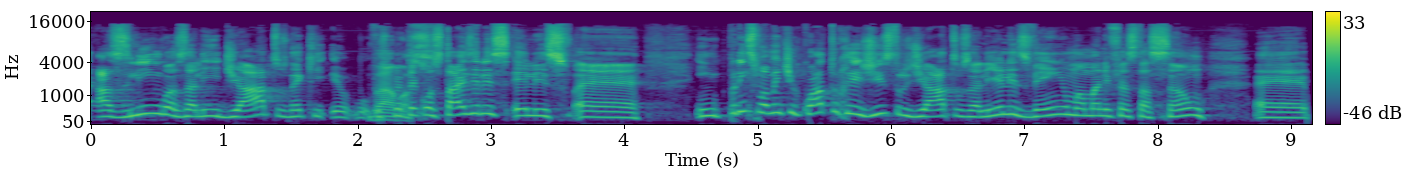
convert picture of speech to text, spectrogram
é, as línguas ali de Atos, né? Que eu- os Vamos. pentecostais, eles, eles é, em, principalmente em quatro registros de Atos ali, eles veem uma manifestação é,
